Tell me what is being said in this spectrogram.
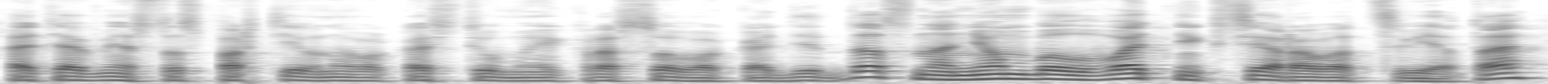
хотя вместо спортивного костюма и кроссовок «Адидас» на нем был ватник серого цвета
